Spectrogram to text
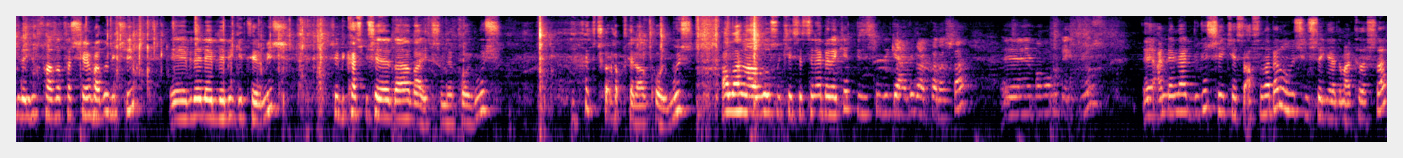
Bir de yük fazla taşıyamadığım için e, bir de leblebi getirmiş. Şimdi birkaç bir şeyler daha var içinde koymuş. Çorap falan koymuş. Allah razı olsun kesesine bereket. Biz şimdi geldik arkadaşlar. Ee, babamı bekliyoruz. Ee, annemler bugün şey kesti. Aslında ben onun için işte geldim arkadaşlar.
